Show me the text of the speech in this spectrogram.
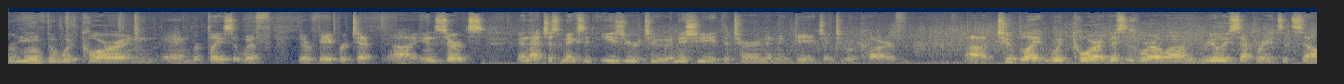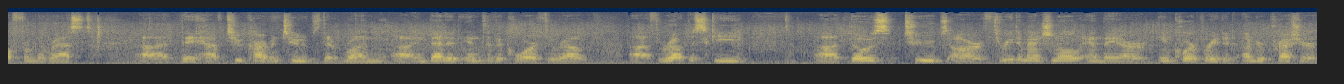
remove the wood core and, and replace it with their vapor tip uh, inserts, and that just makes it easier to initiate the turn and engage into a carve. Uh, tube light wood core, this is where Elan really separates itself from the rest. Uh, they have two carbon tubes that run uh, embedded into the core throughout uh, throughout the ski. Uh, those tubes are three-dimensional and they are incorporated under pressure,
